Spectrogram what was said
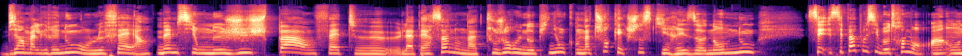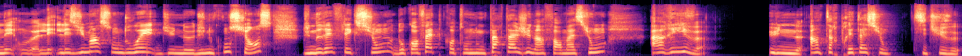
bien malgré nous, on le fait. Hein. Même si on ne juge pas en fait euh, la personne, on a toujours une opinion, on a toujours quelque chose qui résonne en nous c'est pas possible autrement. Hein. On est, les, humains sont doués d'une conscience, d'une réflexion. Donc en fait, quand on nous partage une information, arrive une interprétation, si tu veux.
